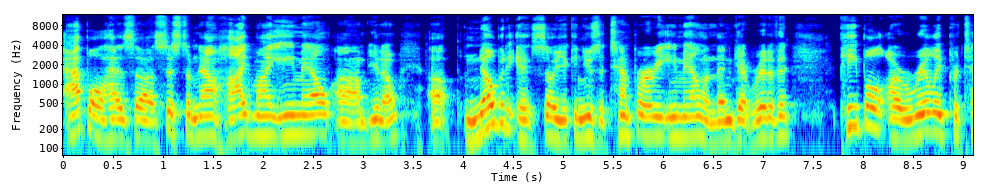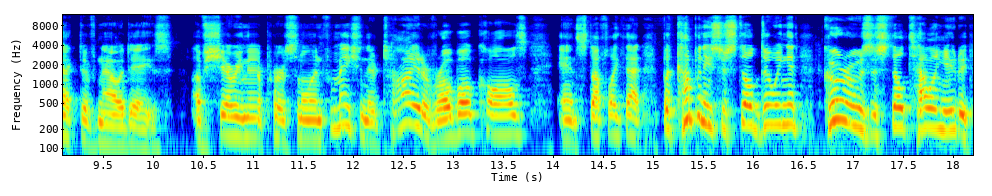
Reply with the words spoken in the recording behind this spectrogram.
Apple has a system now, hide my email, um, you know, uh, nobody, so you can use a temporary email and then get rid of it. People are really protective nowadays of sharing their personal information. They're tired of robocalls and stuff like that. But companies are still doing it. Gurus are still telling you to,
